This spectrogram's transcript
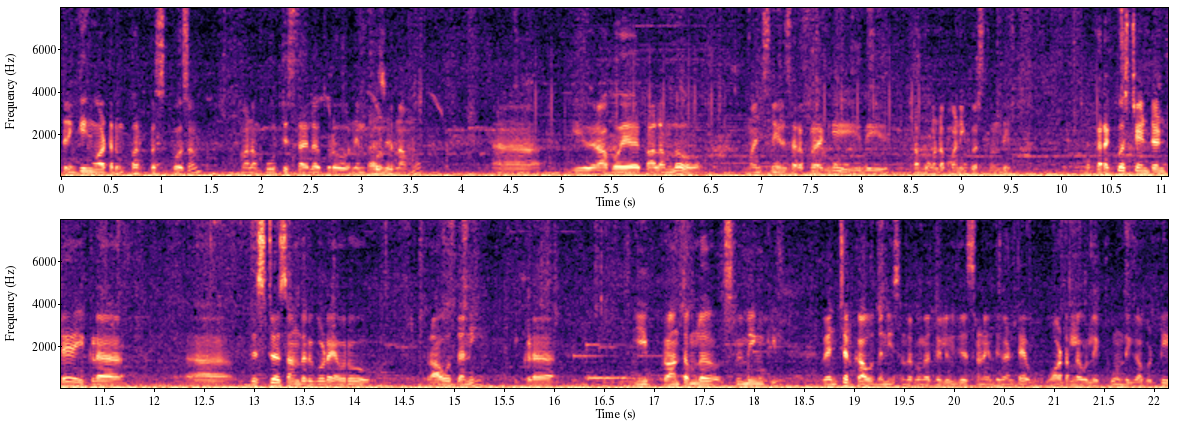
డ్రింకింగ్ వాటర్ పర్పస్ కోసం మనం పూర్తి స్థాయిలో ఇప్పుడు నింపుకుంటున్నాము. ఈ రాబోయే కాలంలో మంచినీరు సరఫరాకి ఇది తప్పకుండా పనికి వస్తుంది ఒక రిక్వెస్ట్ ఏంటంటే ఇక్కడ విజిటర్స్ అందరూ కూడా ఎవరు రావద్దని ఇక్కడ ఈ ప్రాంతంలో స్విమ్మింగ్కి వెంచర్ కావద్దని ఈ సందర్భంగా తెలియజేస్తున్నాను. ఎందుకంటే వాటర్ లెవెల్ ఎక్కువ ఉంది కాబట్టి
